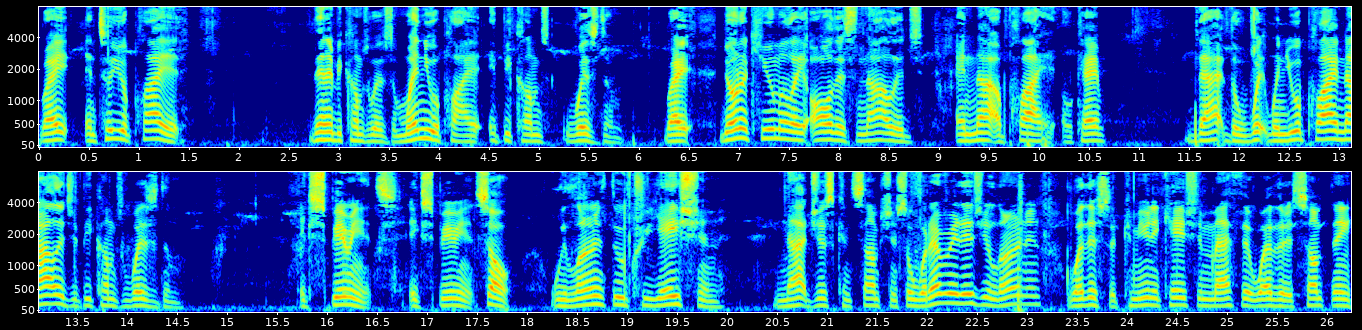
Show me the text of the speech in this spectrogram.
right? Until you apply it, then it becomes wisdom. When you apply it, it becomes wisdom, right? Don't accumulate all this knowledge and not apply it, okay? that the when you apply knowledge it becomes wisdom experience experience so we learn through creation not just consumption so whatever it is you're learning whether it's a communication method whether it's something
